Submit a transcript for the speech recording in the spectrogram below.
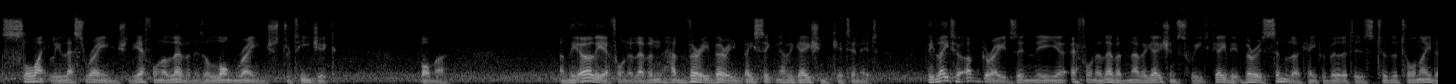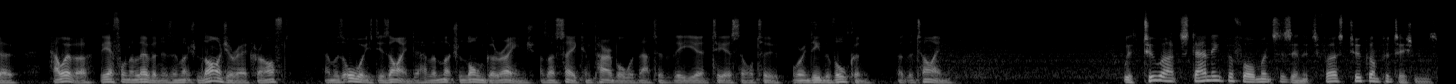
slightly less range. The F-111 is a long-range strategic bomber, and the early F-111 had very, very basic navigation kit in it. The later upgrades in the uh, F-111 navigation suite gave it very similar capabilities to the Tornado, However, the F-111 is a much larger aircraft and was always designed to have a much longer range, as I say, comparable with that of the uh, TSR-2, or indeed the Vulcan at the time. With two outstanding performances in its first two competitions,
